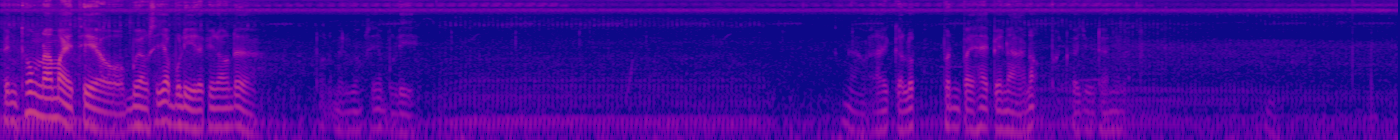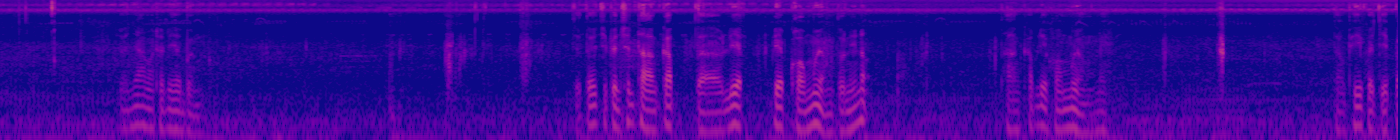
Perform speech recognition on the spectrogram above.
เป็นทุ่งนาใหม่เที่ยวเมืองสยบุรีเลยพี่น้องเด้อตอนเป็นเมืองสยบุรีงามอะไรก็รถเพิ่นไปให้ไปนาเนาะเพิ่นก็อยู่แถวนี้แหละเดี๋ ย่ามาทะเลเบิงจะต้องจะเป็นเส้นทางกับแต่เรียบเรียบของเมืองตัวนี้เนาะทางกับเรียบของเมืองนี่ทางพี่ก็จะไป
